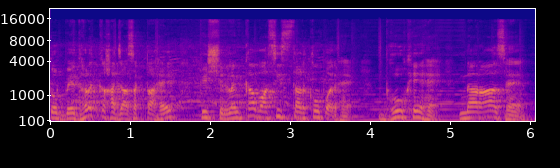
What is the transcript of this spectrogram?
तो बेधड़क कहा जा सकता है कि श्रीलंका वासी सड़कों पर हैं, भूखे हैं, नाराज़ हैं।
